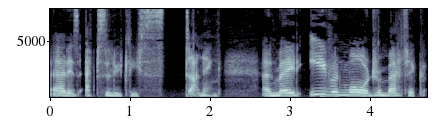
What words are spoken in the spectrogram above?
That is absolutely stunning and made even more dramatic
